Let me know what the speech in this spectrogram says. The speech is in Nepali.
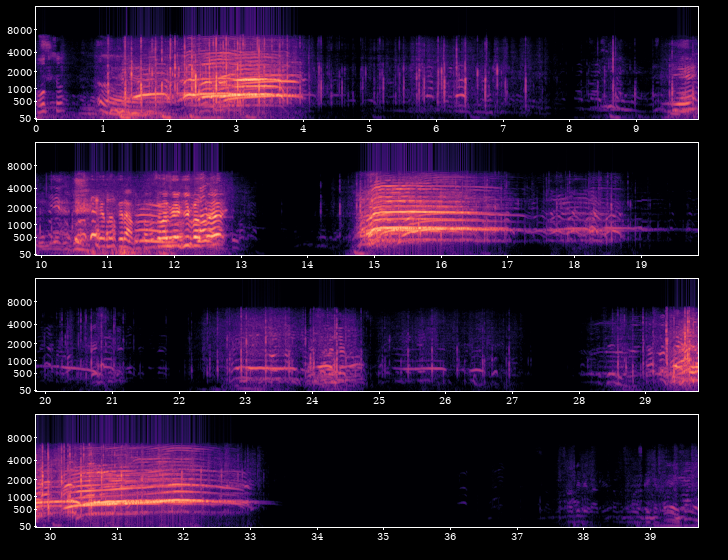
Hope so. Eu não tirava, estava a fazer mais aqui para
